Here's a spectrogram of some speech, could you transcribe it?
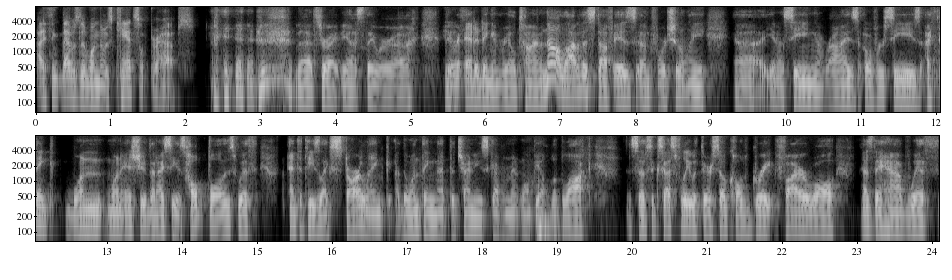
I think that was the one that was canceled, perhaps. That's right. Yes, they were uh, they yes. were editing in real time. No, a lot of this stuff is unfortunately, uh, you know, seeing a rise overseas. I think one one issue that I see as helpful is with entities like Starlink. Uh, the one thing that the Chinese government won't be able to block so successfully with their so-called Great Firewall, as they have with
